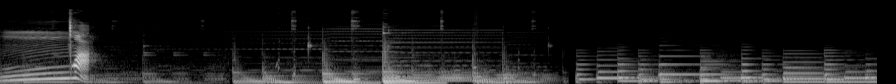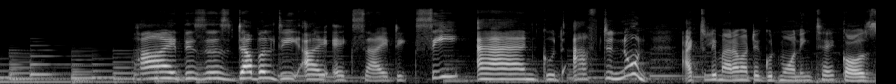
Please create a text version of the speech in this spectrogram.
Mwah! Hi, this is D I X I Dixie and good afternoon. Actually મારા માટે ગુડ મોર્નિંગ છે કોઝ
